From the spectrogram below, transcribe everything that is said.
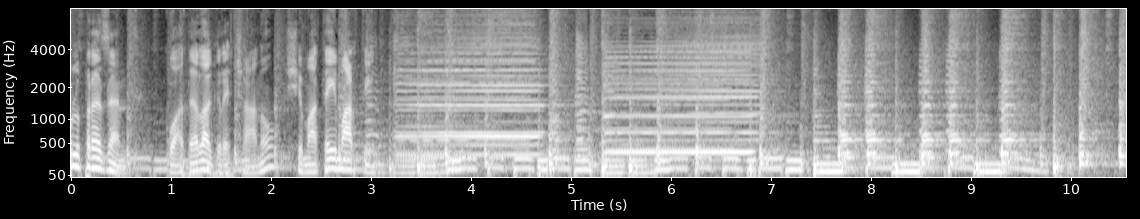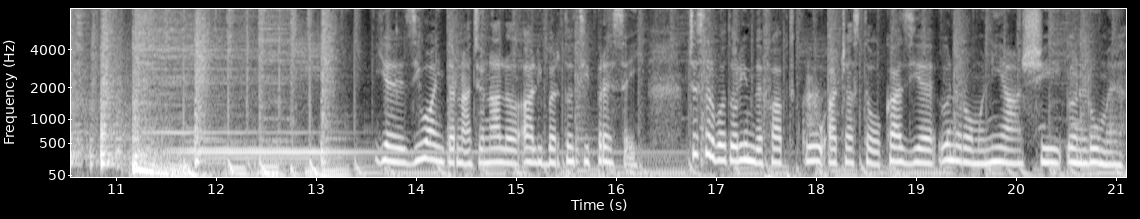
Timpul prezent cu Adela Greceanu și Matei Martin. E Ziua Internațională a Libertății Presei. Ce sărbătorim de fapt cu această ocazie în România și în lume?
